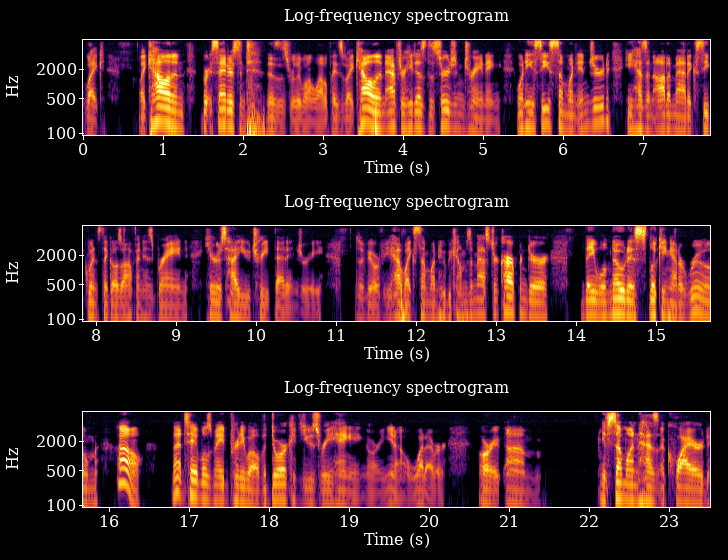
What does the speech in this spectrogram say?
like like Kaladin, Sanderson does this really well in a lot of places. But Kaladin, after he does the surgeon training, when he sees someone injured, he has an automatic sequence that goes off in his brain. Here's how you treat that injury. So if you, or if you have like someone who becomes a master carpenter, they will notice looking at a room, oh, that table's made pretty well. The door could use rehanging, or you know, whatever. Or um, if someone has acquired,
